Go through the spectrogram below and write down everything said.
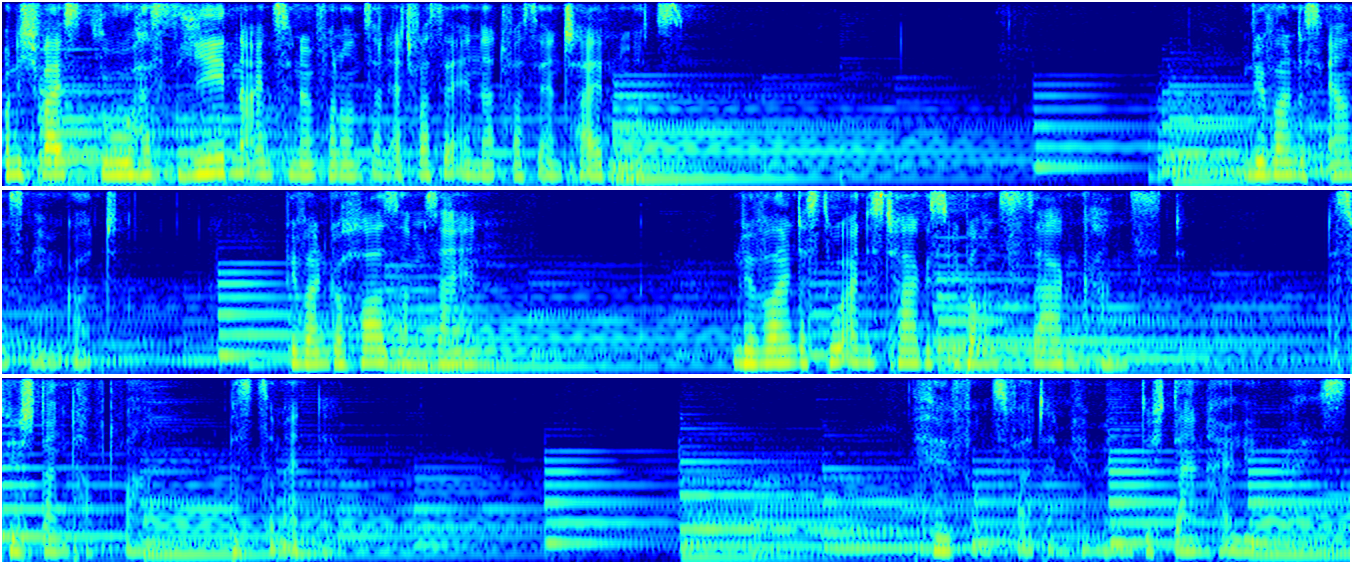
Und ich weiß, du hast jeden einzelnen von uns an etwas erinnert, was er entscheiden muss. Und wir wollen das ernst nehmen, Gott. Wir wollen gehorsam sein. Und wir wollen, dass du eines Tages über uns sagen kannst, dass wir standhaft waren bis zum Ende. Hilf uns, Vater im Himmel, durch deinen Heiligen Geist.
